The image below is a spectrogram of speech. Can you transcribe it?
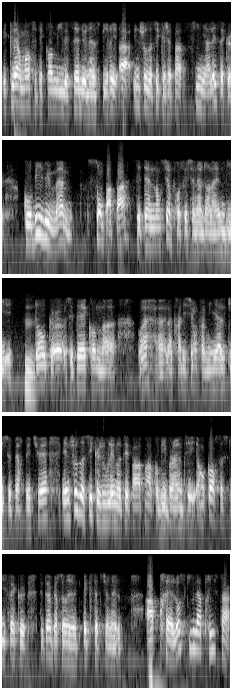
Et clairement, c'était comme il essaie de l'inspirer. Ah, une chose aussi que j'ai pas signalé, c'est que Kobe lui-même, son papa, c'était un ancien professionnel dans la NBA. Hmm. Donc, euh, c'était comme, euh, ouais, euh, la tradition familiale qui se perpétuait. Et une chose aussi que je voulais noter par rapport à Kobe Bryant, et encore c'est ce qui fait que c'était un personnage exceptionnel. Après, lorsqu'il a pris sa,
